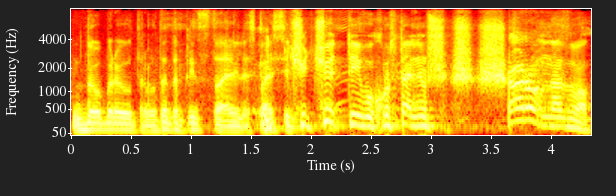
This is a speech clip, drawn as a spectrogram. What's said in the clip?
Доброе утро. Вот это представили. Спасибо. Чуть-чуть ты его хрустальным шаром назвал.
